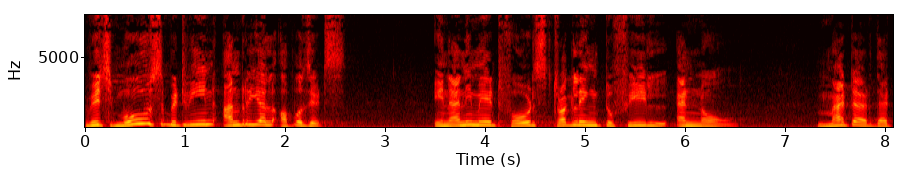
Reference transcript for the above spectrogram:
which moves between unreal opposites inanimate force struggling to feel and know matter that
